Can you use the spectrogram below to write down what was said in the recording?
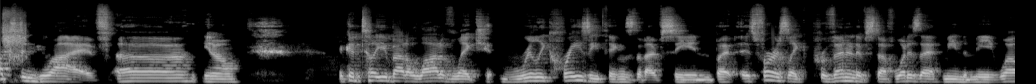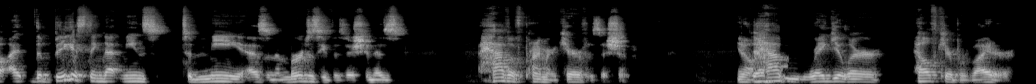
text and drive. Uh, you know, I could tell you about a lot of like really crazy things that I've seen, but as far as like preventative stuff, what does that mean to me? Well, I, the biggest thing that means to me as an emergency physician is have a primary care physician. You know, Yeah. have a regular healthcare provider,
